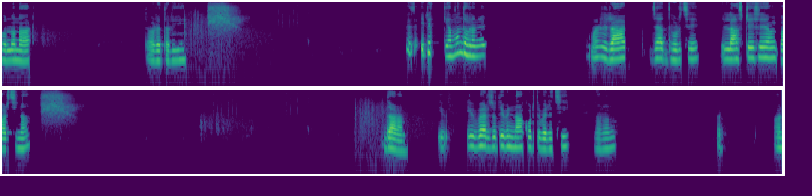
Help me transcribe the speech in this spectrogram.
হলো না আর। তাড়াতাড়ি। এটা কেমন ধরনের? আমার রাগ যা ধরছে লাস্টে এসে আমি পারছি না। দাঁড়ান। এবার যদি আমি না করতে পেরেছি, দাঁড়ান। আর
